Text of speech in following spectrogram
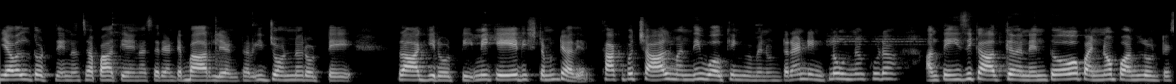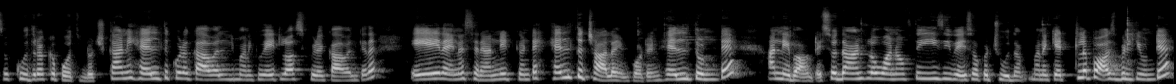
ఎవరితో తిన చపాతీ అయినా సరే అంటే బార్లీ అంటారు. ఈ జొన్న రొట్టె రాగి రొట్టి మీకు ఏది ఇష్టం ఉంటే అది. అని కాకపోతే చాలా మంది వర్కింగ్ ఉమెన్ ఉంటారు. అండ్ ఇంట్లో ఉన్నా కూడా అంత ఈజీ కాదు కదండి. ఎంతో పన్నో పనులు ఉంటాయి. సో కుదరకపోతుండొచ్చు. కానీ హెల్త్ కూడా కావాలి. మనకి వెయిట్ లాస్ కూడా కావాలి కదా. ఏదైనా సరే అన్నిటికంటే హెల్త్ చాలా ఇంపార్టెంట్ హెల్త్ ఉంటే అన్నీ బాగుంటాయి. సో దాంట్లో one of the easy ways ఒకటి చూద్దాం. మనకి ఎట్లా పాసిబిలిటీ ఉంటే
